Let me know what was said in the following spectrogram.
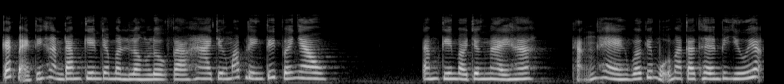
Các bạn tiến hành đâm kim cho mình lần lượt vào hai chân móc liên tiếp với nhau. Đâm kim vào chân này ha, thẳng hàng với cái mũi mà ta thêm phía dưới á.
